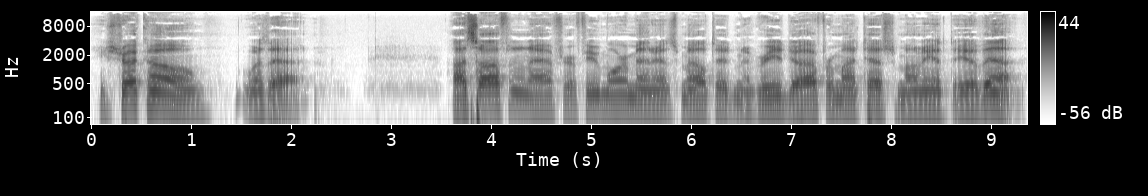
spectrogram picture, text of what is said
He struck home with that. I softened after a few more minutes, melted, and agreed to offer my testimony at the event.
